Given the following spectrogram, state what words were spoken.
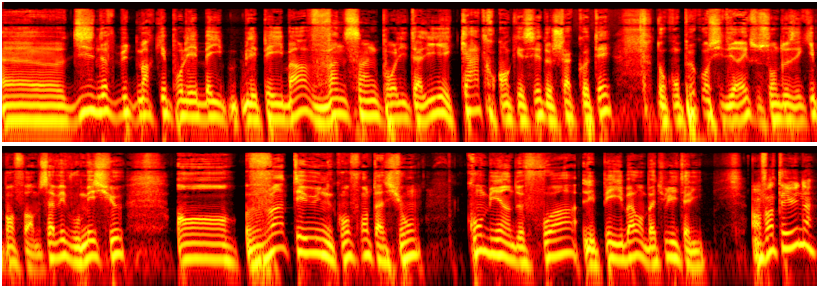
Euh, 19 buts marqués pour les Pays-Bas, 25 pour l'Italie et 4 encaissés de chaque côté. Donc on peut considérer que ce sont deux équipes en forme. Savez-vous, messieurs, en 21 confrontations, combien de fois les Pays-Bas ont battu l'Italie? En 21,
